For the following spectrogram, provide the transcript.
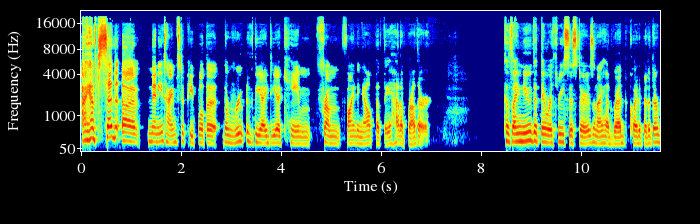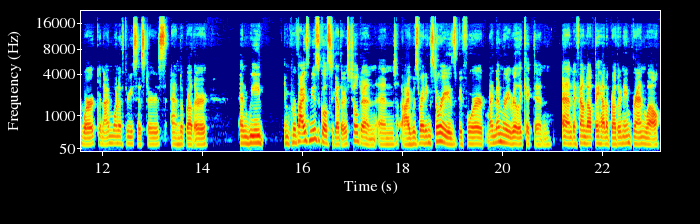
I have said uh, many times to people that the root of the idea came from finding out that they had a brother. Because I knew that there were three sisters, and I had read quite a bit of their work, and I'm one of three sisters and a brother. And we improvised musicals together as children. And I was writing stories before my memory really kicked in. And I found out they had a brother named Branwell.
